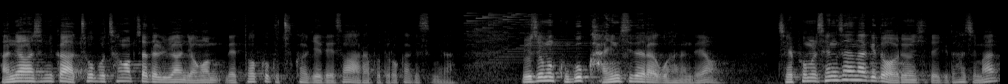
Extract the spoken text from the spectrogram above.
안녕하십니까. 초보 창업자들 위한 영업 네트워크 구축하기에 대해서 알아보도록 하겠습니다. 요즘은 고급 과잉 시대라고 하는데요. 제품을 생산하기도 어려운 시대이기도 하지만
